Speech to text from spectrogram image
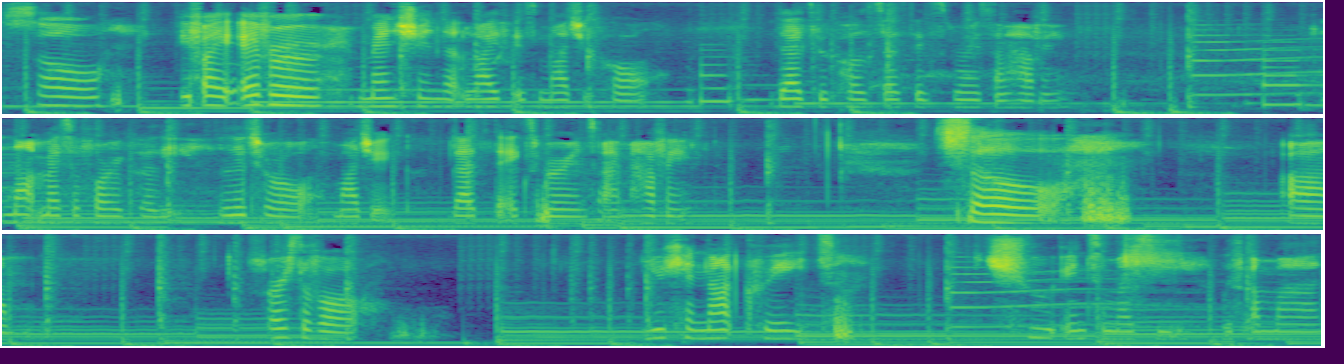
So, if I ever mention that life is magical, that's because that's the experience I'm having. Not metaphorically, literal magic. That's the experience I'm having. So, um, first of all, you cannot create true intimacy with a man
